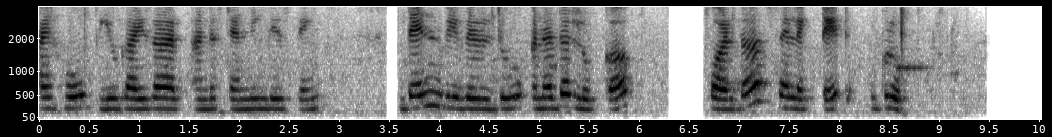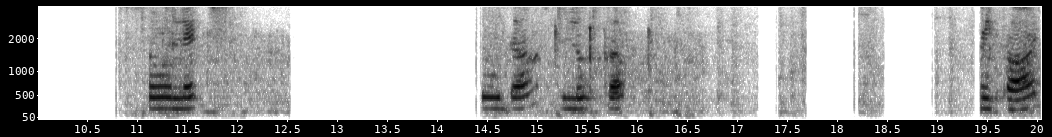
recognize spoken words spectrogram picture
i hope you guys are understanding these things. Then we will do another lookup for the selected group. So let's do the lookup record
